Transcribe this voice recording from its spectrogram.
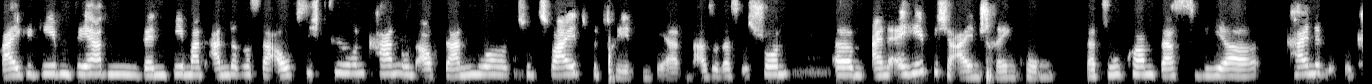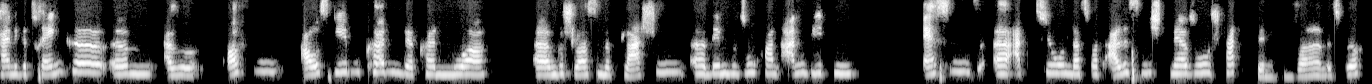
freigegeben werden, wenn jemand anderes da Aufsicht führen kann und auch dann nur zu zweit betreten werden. Also das ist schon ähm, eine erhebliche Einschränkung. Dazu kommt, dass wir keine, keine Getränke ähm, also offen ausgeben können. Wir können nur ähm, geschlossene Flaschen äh, den Besuchern anbieten. Essensaktionen, äh, das wird alles nicht mehr so stattfinden, sondern es wird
